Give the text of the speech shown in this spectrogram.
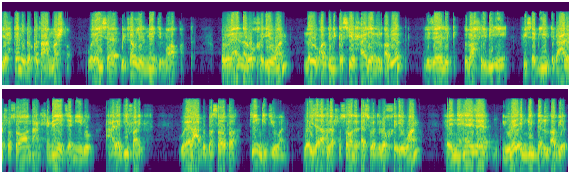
يهتم بالقطعة النشطة وليس بالفوز المادي المؤقت. وبما أن رخ A1 لا يقدم الكثير حاليا للأبيض لذلك يضحي به في سبيل إبعاد الحصان عن حماية زميله على D5 ويلعب ببساطة كينج G1 وإذا أخذ الحصان الأسود رخ A1 فإن هذا يلائم جدا للأبيض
